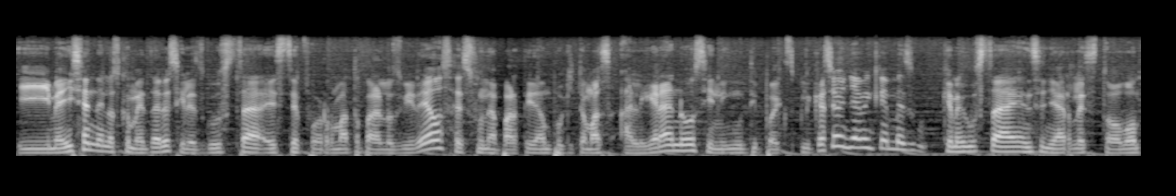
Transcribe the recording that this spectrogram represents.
Y me dicen en los comentarios si les gusta este formato para los videos. Es una partida un poquito más al grano, sin ningún tipo de explicación. Ya ven que me, que me gusta enseñarles todo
